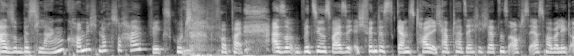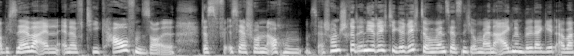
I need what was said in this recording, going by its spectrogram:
Also bislang komme ich noch so halbwegs gut vorbei. Also beziehungsweise ich finde es ganz toll. Ich habe tatsächlich letztens auch das erste Mal überlegt, ob ich selber einen NFT kaufen soll. Das ist ja schon auch ein, ist ja schon ein Schritt in die richtige Richtung, wenn es jetzt nicht um meine eigenen Bilder geht. Aber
